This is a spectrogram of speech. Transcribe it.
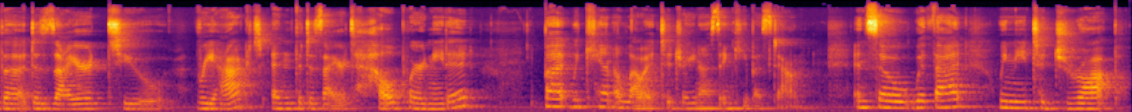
the desire to react and the desire to help where needed. But we can't allow it to drain us and keep us down. And so, with that, we need to drop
